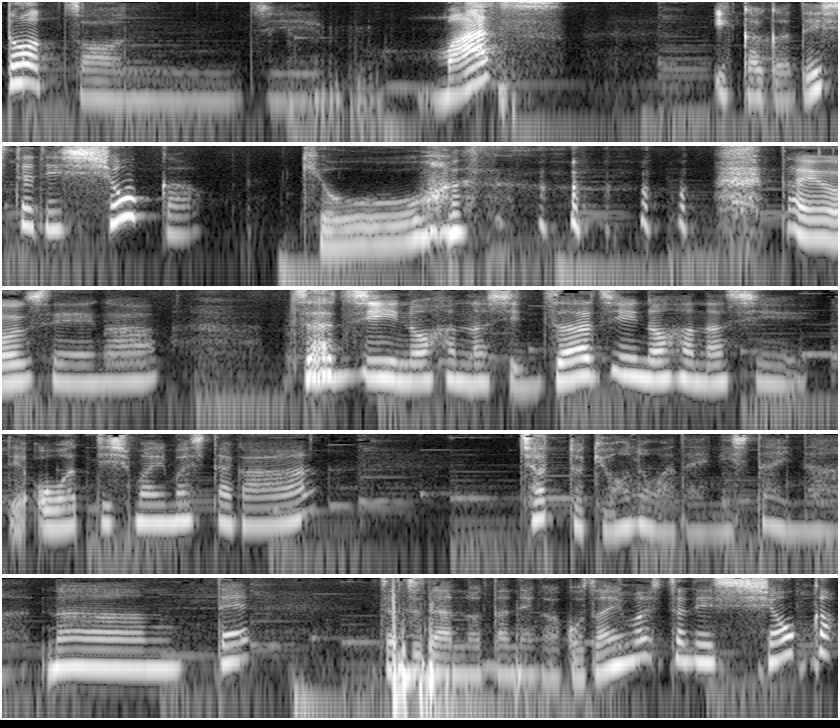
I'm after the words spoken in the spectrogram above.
と存じます。いかがでしたでしょうか？今日 多様性がザジーの話、ザジーの話で終わってしまいましたが、ちょっと今日の話題にしたいな、なんて雑談の種がございましたでしょうか？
